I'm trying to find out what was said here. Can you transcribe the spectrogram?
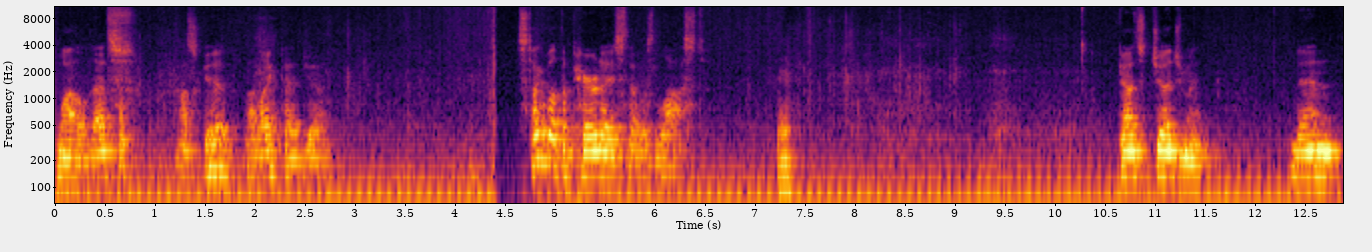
Wow, that's that's good. I like that, Jeff. Let's talk about the paradise that was lost. Mm. God's judgment. Then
